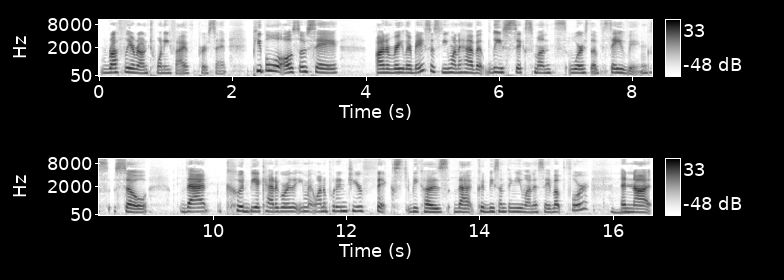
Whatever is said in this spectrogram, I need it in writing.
roughly around 25%. People will also say on a regular basis you want to have at least 6 months worth of savings. So that could be a category that you might want to put into your fixed because that could be something you want to save up for mm-hmm. and not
